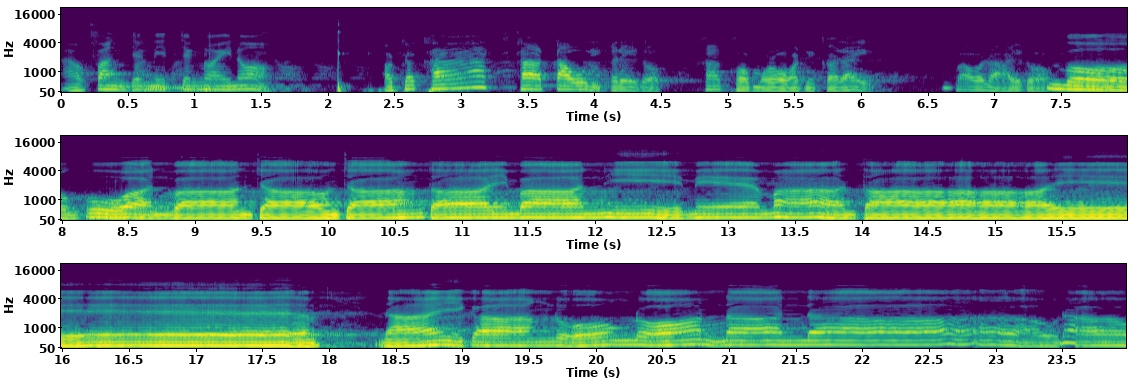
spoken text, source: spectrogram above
เอาฟังจังนิดจังหน่อยเนาะเอาจักค่าค่าเตานี่ก็ได้ดอกค่าคอมรอนี่ก็ได้บ่ เอาหลายดอกบอกผู้อันบานจางจางตายบานนี้แม่มานตายนายกลางดงดอนดานดาวดาว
